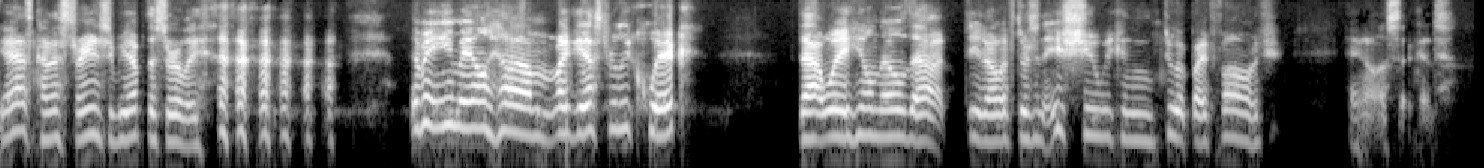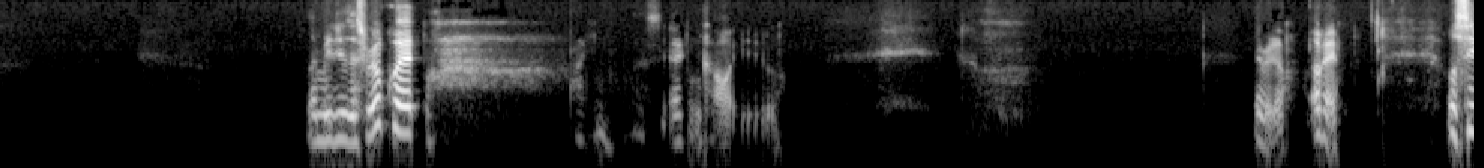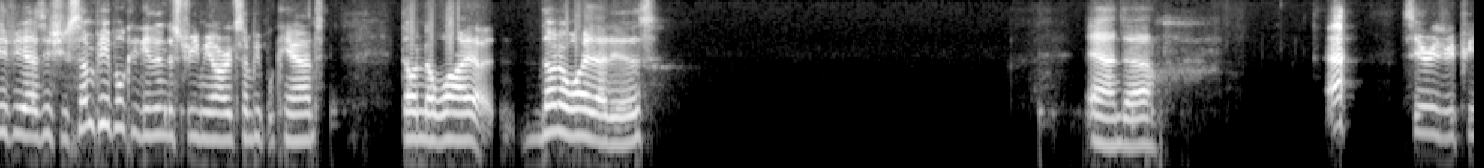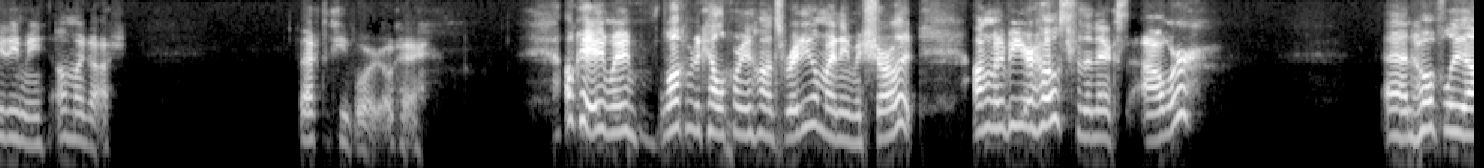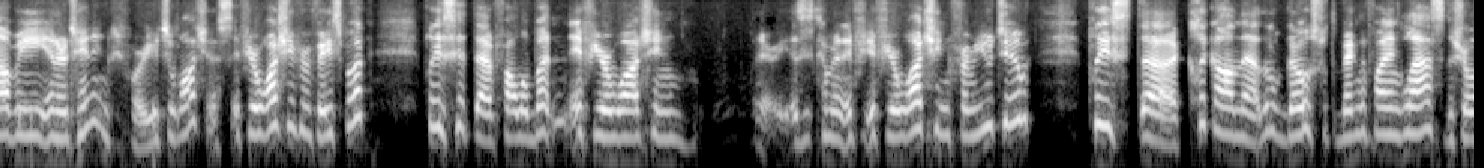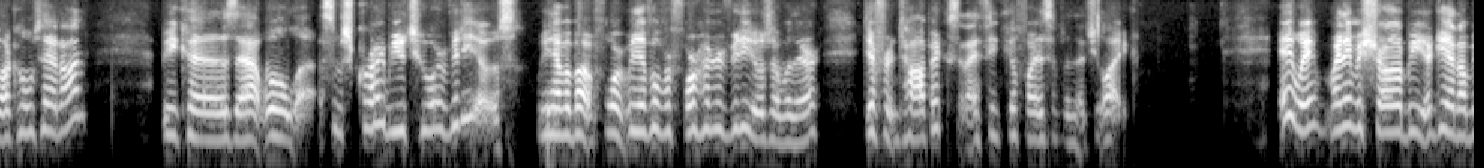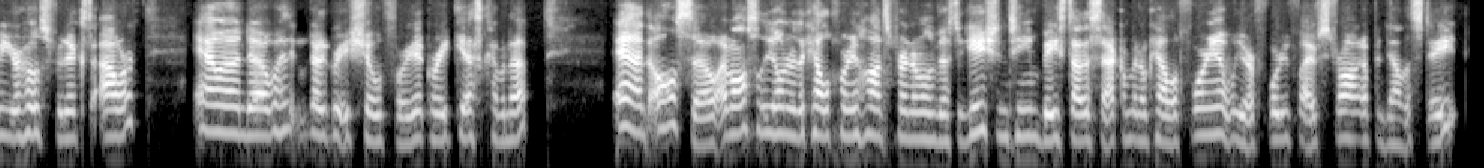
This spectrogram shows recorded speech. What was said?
Yeah, it's kind of strange to be up this early. Let me email um, my guest really quick. That way he'll know that, you know, if there's an issue, we can do it by phone. If you, hang on a second. Let me do this real quick. Let's see, I can call you. There we go. Okay. We'll see if he has issues. Some people can get into StreamYard, some people can't. Don't know why. uh, Don't know why that is. And uh Siri's repeating me. Oh my gosh. Back to keyboard. Okay. Okay, anyway, welcome to California Haunts Radio. My name is Charlotte. I'm going to be your host for the next hour. And hopefully, I'll be entertaining for you to watch us. If you're watching from Facebook, please hit that follow button. If you're watching, there he is, he's coming. If, if you're watching from YouTube, please uh, click on that little ghost with the magnifying glass and the Sherlock Holmes hat on because that will uh, subscribe you to our videos. We have about four, we have over 400 videos over there, different topics, and I think you'll find something that you like. Anyway, my name is Charlotte. I'll be again. I'll be your host for the next hour, and uh, I think we've got a great show for you. Great guest coming up, and also I'm also the owner of the California Haunts Paranormal Investigation Team, based out of Sacramento, California. We are 45 strong up and down the state,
